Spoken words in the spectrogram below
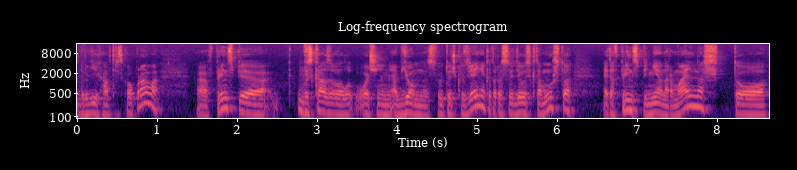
других авторского права, в принципе, высказывал очень объемно свою точку зрения, которая сводилась к тому, что это, в принципе, ненормально, что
